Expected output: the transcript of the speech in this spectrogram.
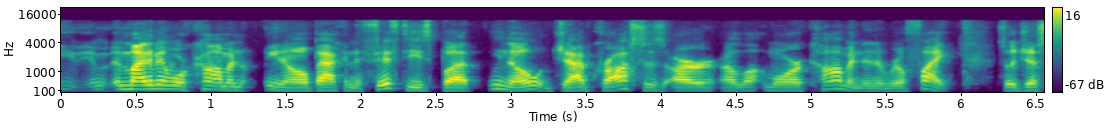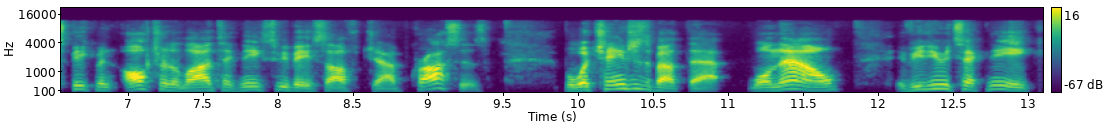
it might have been more common, you know, back in the 50s, but you know, jab crosses are a lot more common in a real fight. So Jeff Speakman altered a lot of techniques to be based off jab crosses. But what changes about that? Well, now if you do a technique,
